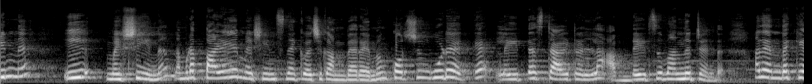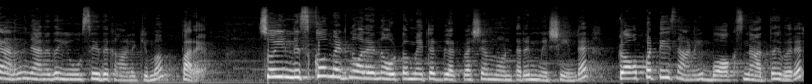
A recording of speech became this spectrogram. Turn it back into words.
പിന്നെ ഈ മെഷീന് നമ്മുടെ പഴയ മെഷീൻസിനൊക്കെ വെച്ച് കമ്പയർ ചെയ്യുമ്പം കുറച്ചും കൂടെയൊക്കെ ലേറ്റസ്റ്റ് ആയിട്ടുള്ള അപ്ഡേറ്റ്സ് വന്നിട്ടുണ്ട്. അത് എന്തൊക്കെയാണെന്ന് ഞാനിത് യൂസ് ചെയ്ത് കാണിക്കുമ്പം പറയാം. സോ ഈ നിസ്കോമെഡ് എന്ന് പറയുന്ന ഓട്ടോമേറ്റഡ് ബ്ലഡ് പ്രഷർ മോണിറ്ററിംഗ് മെഷീന്റെ പ്രോപ്പർട്ടീസ് ആണ് ഈ ബോക്സിനകത്ത് ഇവർ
